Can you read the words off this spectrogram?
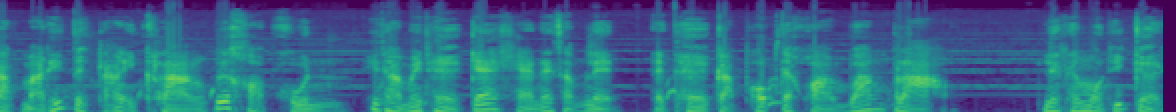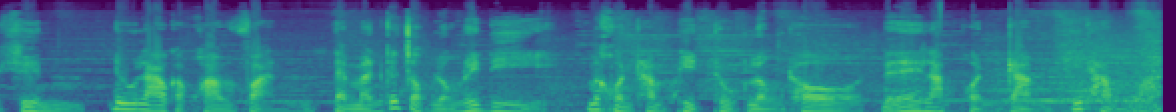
กลับมาที่ตึกร้างอีกครั้งเพื่อขอบคุณที่ทำให้เธอแก้แค้นได้สำเร็จ แต่เธอกลับพบแต่ความว่างเปล่า เรื่องทั้งหมดที่เกิดขึ้น ดูราวกับความฝัน แต่มันก็จบลงด้วยดี เมื่อคนทำผิดถูกลงโทษและได้รับผลกรรมที่ทำไว้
